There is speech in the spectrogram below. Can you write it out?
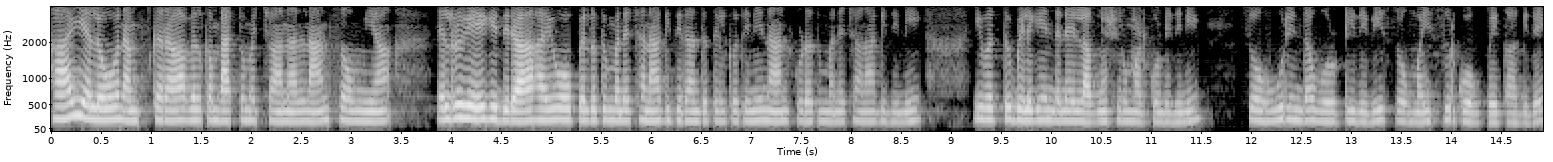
ಹಾಯ್ ಎಲ್ಲೋ ನಮಸ್ಕಾರ. Welcome back to my channel ನಾನು ಸೌಮ್ಯ. ಎಲ್ಲರೂ ಹೇಗಿದ್ದೀರಾ? ಹೈ ಹೋಪ್ ಎಲ್ಲರೂ ತುಂಬಾ ಚೆನ್ನಾಗಿದ್ದೀರಾ ಅಂತ ತಿಳ್ಕೊತೀನಿ. ನಾನು ಕೂಡ ತುಂಬಾ ಚೆನ್ನಾಗಿದ್ದೀನಿ. ಇವತ್ತು ಬೆಳಗ್ಗೆಯಿಂದನೇ ಲಾಗ್ನ ಶುರು ಮಾಡ್ಕೊಂಡಿದ್ದೀನಿ. ಸೊ ಊರಿಂದ ಹೊರಟಿದ್ದೀವಿ. ಸೊ ಮೈಸೂರಿಗೆ ಹೋಗಬೇಕಾಗಿದೆ.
